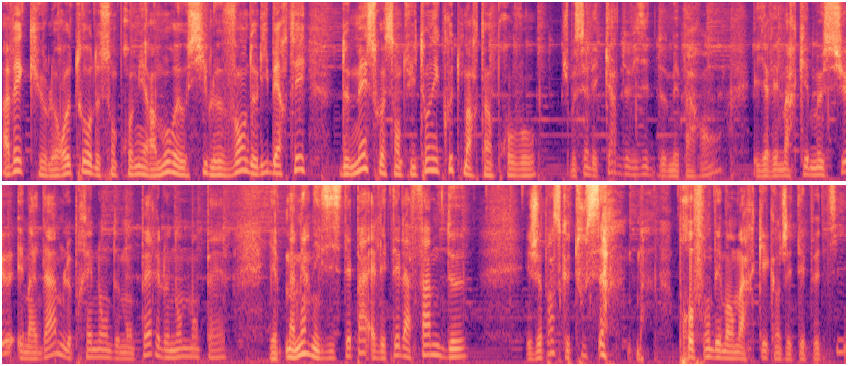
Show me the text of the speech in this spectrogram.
avec le retour de son premier amour et aussi le vent de liberté de mai 68. On écoute Martin Provost. Je me souviens des cartes de visite de mes parents et il y avait marqué monsieur et madame, le prénom de mon père et le nom de mon père. ma mère n'existait pas, elle était la femme d'eux. Et je pense que tout ça profondément marqué quand j'étais petit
